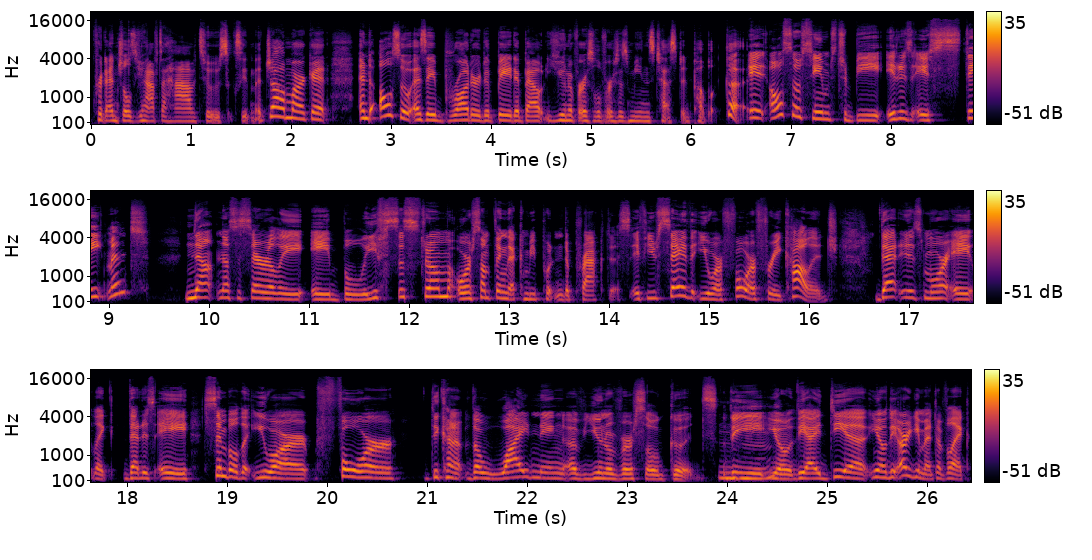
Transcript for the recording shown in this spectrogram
credentials you have to have to succeed in the job market, and also as a broader debate about universal versus means tested public good. it also seems to be it is a statement not necessarily a belief system or something that can be put into practice if you say that you are for free college that is more a like that is a symbol that you are for the kind of the widening of universal goods the mm-hmm. you know the idea you know the argument of like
